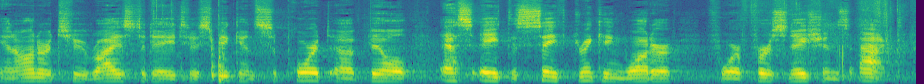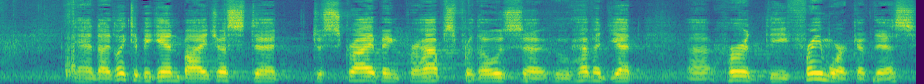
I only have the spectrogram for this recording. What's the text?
an honor to rise today to speak in support of Bill S8, the Safe Drinking Water for First Nations Act. And I'd like to begin by just uh, describing, perhaps for those uh, who haven't yet uh, heard the framework of this,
